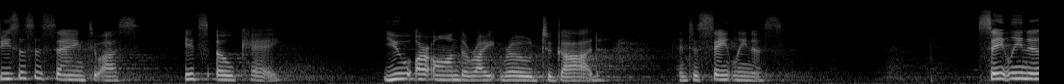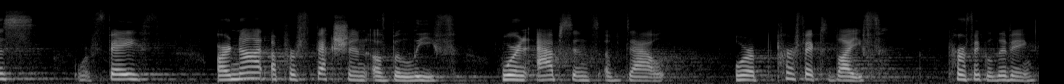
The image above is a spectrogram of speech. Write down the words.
Jesus is saying to us, it's okay. You are on the right road to God and to saintliness. Saintliness or faith are not a perfection of belief or an absence of doubt or a perfect life, perfect living.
